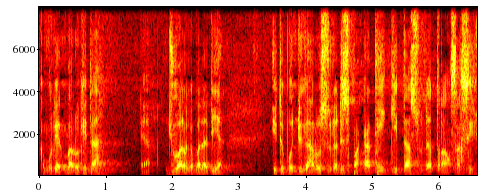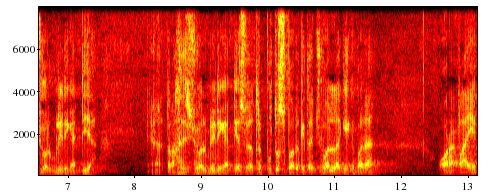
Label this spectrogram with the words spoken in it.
Kemudian baru kita ya, jual kepada dia. Itu pun juga harus sudah disepakati kita sudah transaksi jual beli dengan dia. Ya, transaksi jual beli dengan dia sudah terputus baru kita jual lagi kepada orang lain.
